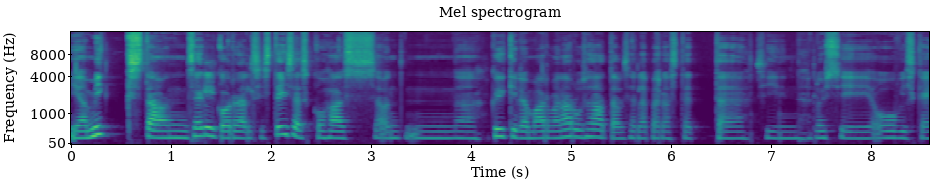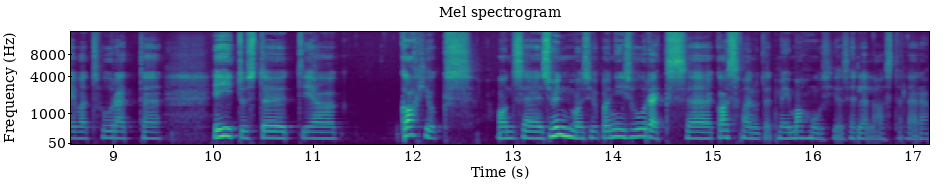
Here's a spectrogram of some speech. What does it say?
Ja miks ta on sel korral siis teises kohas, on äh, kõigile, ma arvan, arusaadav, sellepärast et siin lossi hoovis käivad suured ehitustööd ja kahjuks on see sündmus juba nii suureks kasvanud, et me ei mahu siia sellel aastal ära.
